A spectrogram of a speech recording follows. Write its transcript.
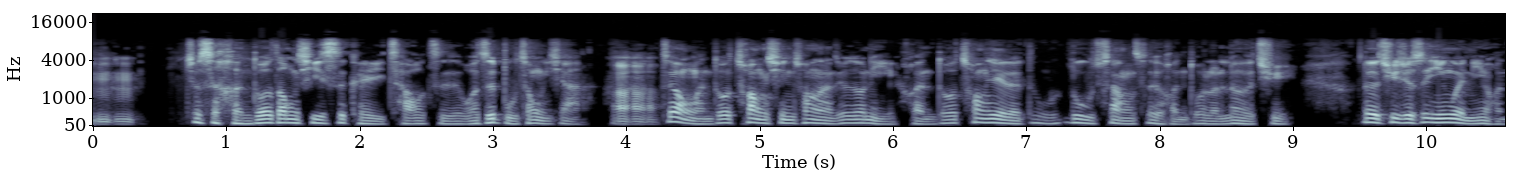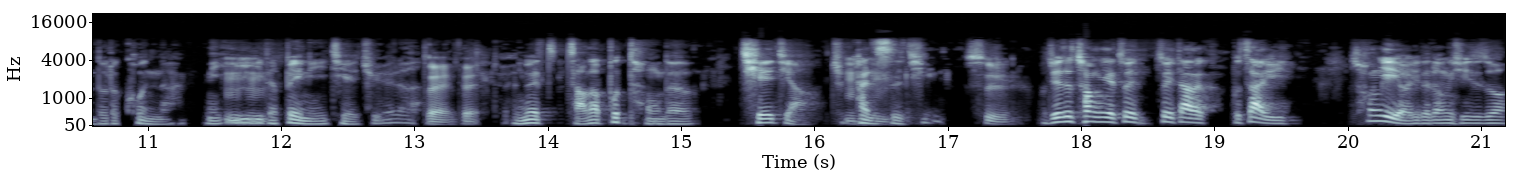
嗯嗯。就是很多东西是可以超支，我只补充一下。啊哈，这种很多创新创的，就是说你很多创业的路路上是很多的乐趣，乐趣就是因为你有很多的困难，你一一的被你解决了，嗯、对对对，你会找到不同的切角去看事情。嗯、是，我觉得创业最最大的不在于创业有一个东西是说，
